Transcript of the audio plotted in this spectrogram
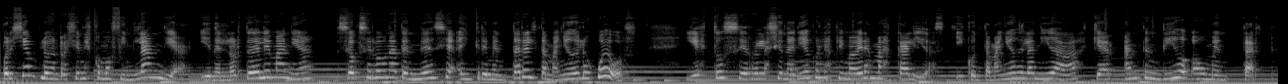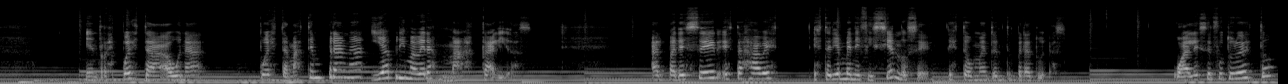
Por ejemplo, en regiones como Finlandia y en el norte de Alemania se observa una tendencia a incrementar el tamaño de los huevos, y esto se relacionaría con las primaveras más cálidas y con tamaños de las nidadas que han, tendido a aumentar en respuesta a una puesta más temprana y a primaveras más cálidas. Al parecer, estas aves estarían beneficiándose de este aumento en temperaturas. ¿Cuál es el futuro de esto?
